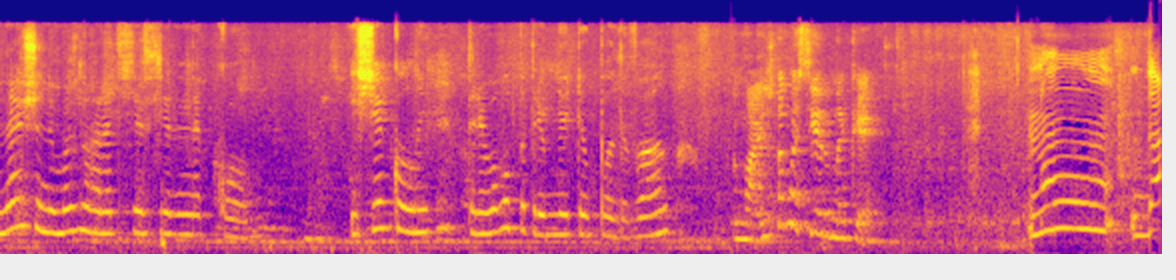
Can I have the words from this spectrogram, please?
Знаю, що не можна гратися з сірником. І ще коли тривога потрібно йти в підвал. Маєш дома сірники? Ну, да,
